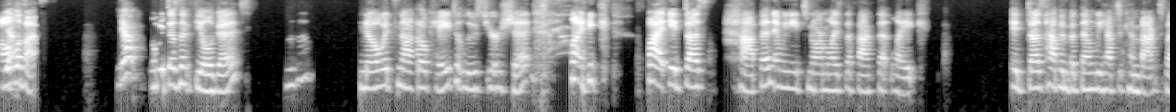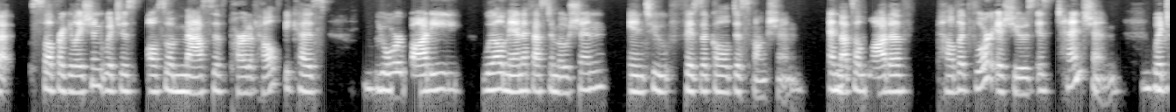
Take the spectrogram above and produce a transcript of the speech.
All yes. of us. Yeah. No, it doesn't feel good. Mm-hmm. No, it's not okay to lose your shit. like, but it does happen. And we need to normalize the fact that, like, it does happen, but then we have to come back to that self regulation, which is also a massive part of health because mm-hmm. your body will manifest emotion into physical dysfunction. And that's a lot of pelvic floor issues is tension, mm-hmm. which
